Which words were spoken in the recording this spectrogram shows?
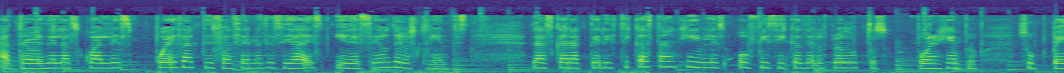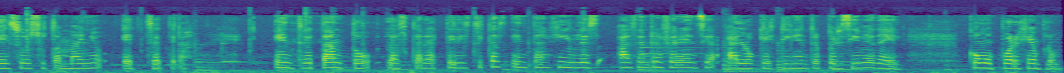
a través de las cuales puede satisfacer necesidades y deseos de los clientes. Las características tangibles o físicas de los productos, por ejemplo, su peso, su tamaño, etc. Entre tanto, las características intangibles hacen referencia a lo que el cliente percibe de él, como por ejemplo,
